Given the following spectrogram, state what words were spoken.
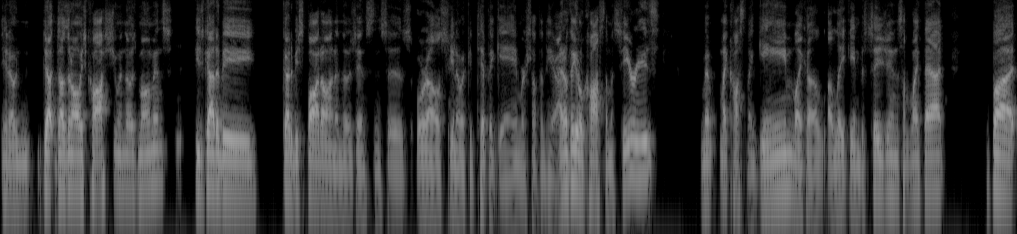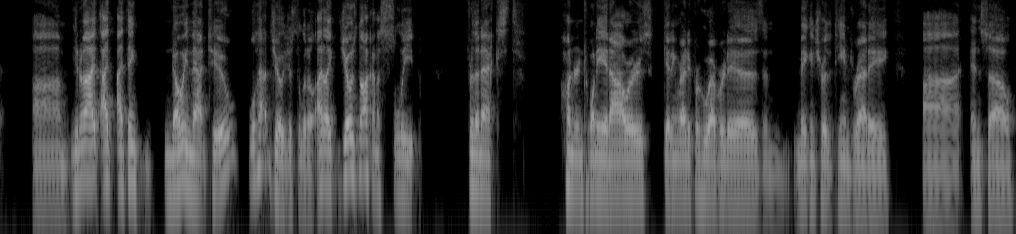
You know, d- doesn't always cost you in those moments. He's got to be got to be spot on in those instances, or else you know it could tip a game or something here. I don't think it'll cost them a series. It might cost them a game, like a, a late game decision, something like that. But um, you know, I, I, I think knowing that too, we'll have Joe just a little. I like Joe's not going to sleep for the next 128 hours, getting ready for whoever it is and making sure the team's ready. Uh, and so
